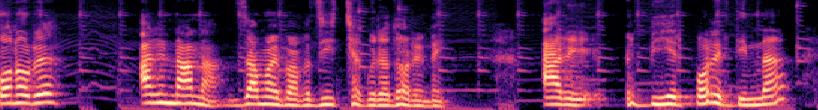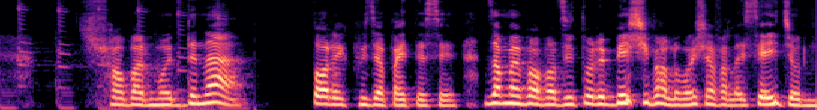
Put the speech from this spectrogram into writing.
কোন ওরে? আরে না না জামাই বাবাজি ইচ্ছা করে ধরে নাই। আরে বিয়ের পরের দিন না সবার মধ্যে না তরে খুঁজে পাইতেছে। জামাই বাবাজি তোরে বেশি ভালোবাসা ফেলাইছে এই জন্য।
